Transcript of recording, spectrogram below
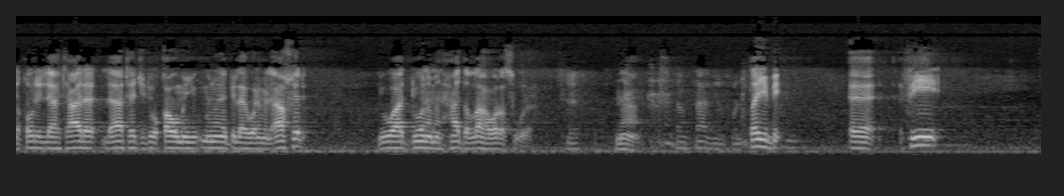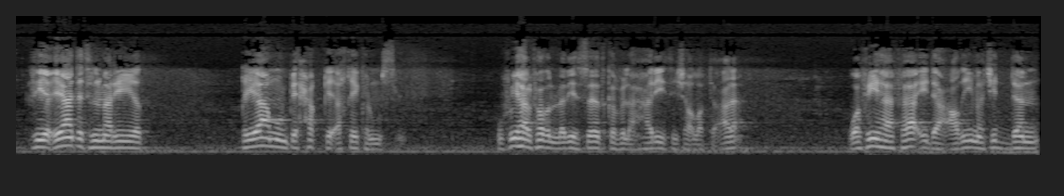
لقول الله تعالى لا تجد قوما يؤمنون بالله واليوم الآخر يوادون من حاد الله ورسوله. نعم. طيب آه، في في عيادة المريض قيام بحق أخيك المسلم. وفيها الفضل الذي سيذكر في الأحاديث إن شاء الله تعالى وفيها فائدة عظيمة جدا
